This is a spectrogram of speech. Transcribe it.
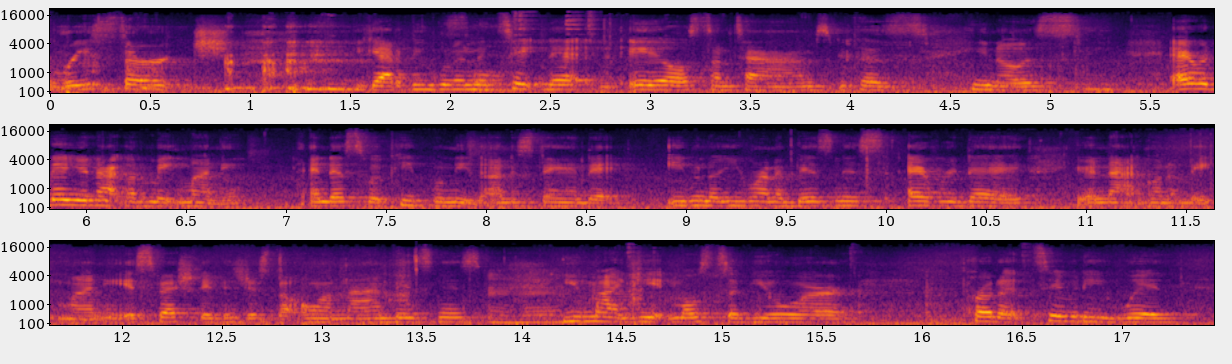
research. You got to be willing to take that l sometimes because you know it's every day you're not going to make money and that's what people need to understand that even though you run a business every day you're not going to make money especially if it's just an online business. Mm-hmm. You might get most of your productivity with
